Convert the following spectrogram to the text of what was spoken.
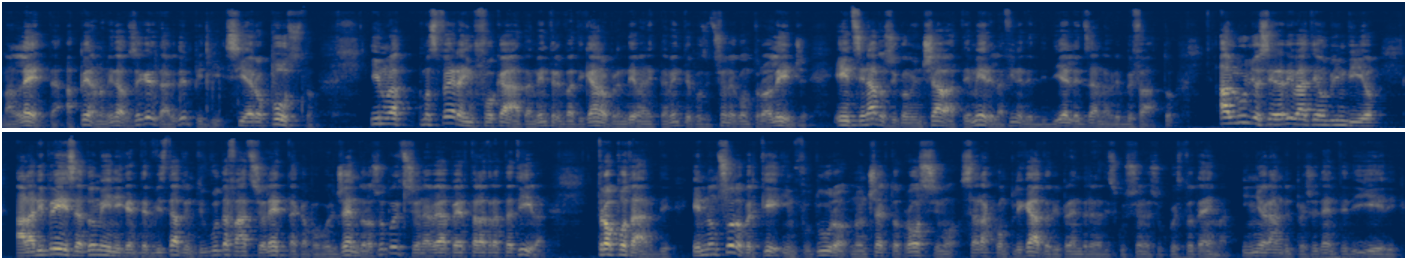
Ma Letta, appena nominato segretario del PD, si era opposto. In un'atmosfera infuocata, mentre il Vaticano prendeva nettamente posizione contro la legge e in Senato si cominciava a temere la fine del DDL Zan avrebbe fatto, a luglio si era arrivati a un rinvio. Alla ripresa, domenica, intervistato in tv da Fazio, Letta, capovolgendo la sua posizione, aveva aperta la trattativa. Troppo tardi, e non solo perché in futuro, non certo prossimo, sarà complicato riprendere la discussione su questo tema, ignorando il precedente di ieri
